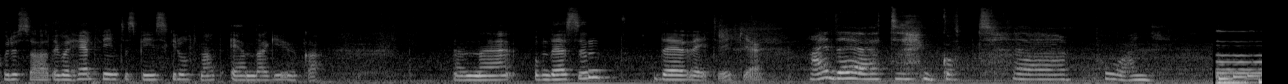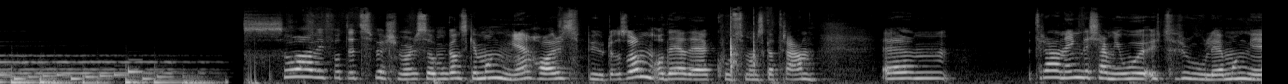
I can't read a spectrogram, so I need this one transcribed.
hvor hun sa det går helt fint å spise grotmat én dag i uka. Men eh, om det er sunt, det vet vi ikke. Nei, det er et godt eh, poeng. Så har vi fått et spørsmål som ganske mange har spurt oss om, og det er det hvordan man skal trene. Um, trening det kommer jo utrolig mange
